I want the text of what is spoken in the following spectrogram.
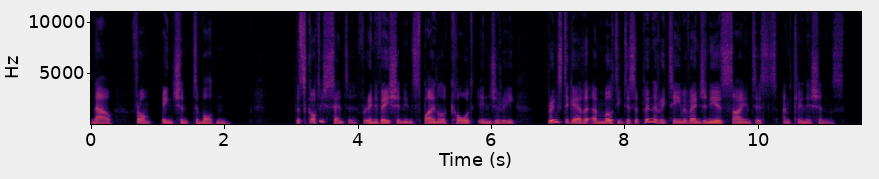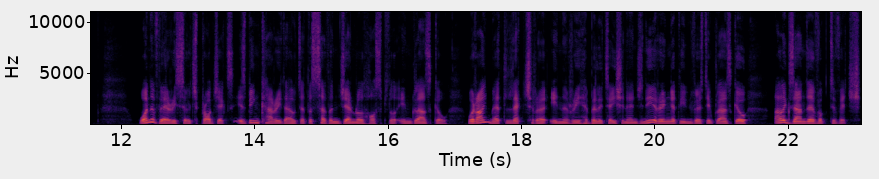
Now, from ancient to modern. The Scottish Centre for Innovation in Spinal Cord Injury brings together a multidisciplinary team of engineers, scientists, and clinicians. One of their research projects is being carried out at the Southern General Hospital in Glasgow, where I met lecturer in rehabilitation engineering at the University of Glasgow, Aleksandra Vuckovic.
